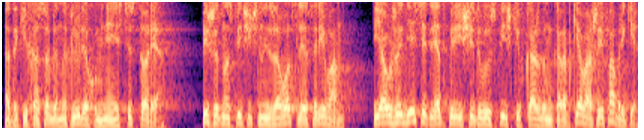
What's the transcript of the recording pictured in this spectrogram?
О таких особенных людях у меня есть история. Пишет на спичечный завод слесарь Иван. Я уже 10 лет пересчитываю спички в каждом коробке вашей фабрики.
